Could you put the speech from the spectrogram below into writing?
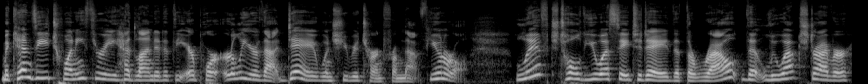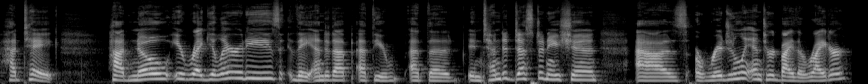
Mackenzie, 23, had landed at the airport earlier that day when she returned from that funeral. Lyft told USA Today that the route that Lueck's driver had take had no irregularities. They ended up at the at the intended destination as originally entered by the writer.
